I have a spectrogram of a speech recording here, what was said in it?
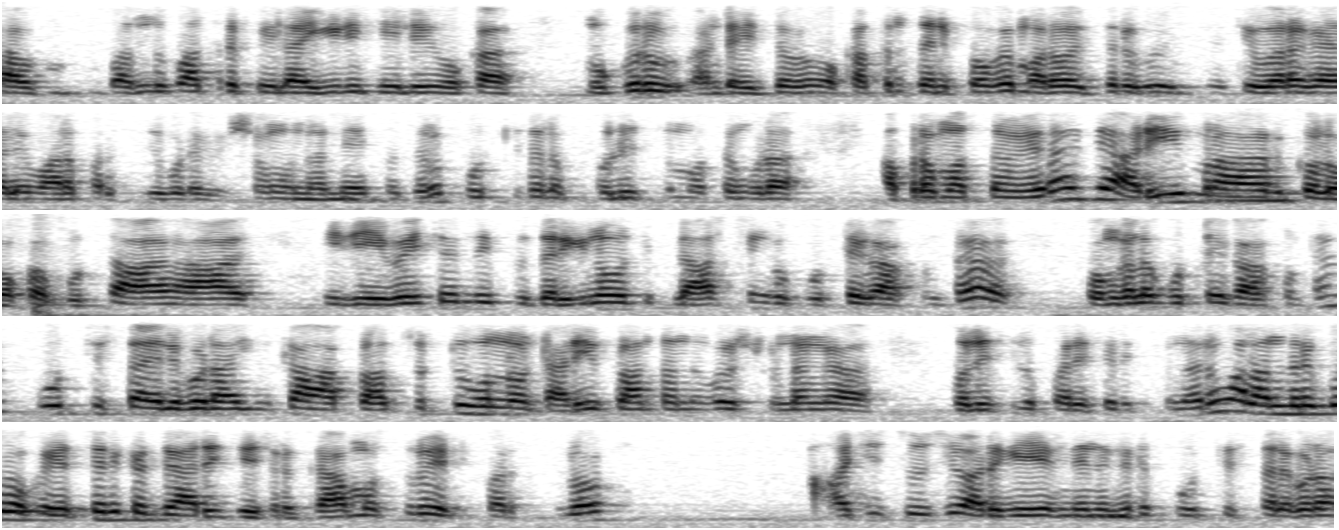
ఆ మందు పాత్ర పేలి ఐడి ఒక ముగ్గురు అంటే ఇద్దరు ఒక అతను చనిపోగా మరో ఇద్దరు చివరగాలి వాళ్ళ పరిస్థితి కూడా విషయం ఉన్న నేపథ్యంలో పూర్తి స్థాయిలో పోలీసులు మొత్తం కూడా అప్రమత్తం వేరే అది అడవి మార్గంలో ఒక గుట్ట ఇది ఏవైతే ఇప్పుడు జరిగిన బ్లాస్టింగ్ గుట్టే కాకుండా పొంగల గుట్టే కాకుండా పూర్తి స్థాయిలో కూడా ఇంకా ఆ చుట్టూ ఉన్న అడవి ప్రాంతాన్ని కూడా క్షుణ్ణంగా పోలీసులు పరిశీలిస్తున్నారు. వాళ్ళందరికీ కూడా ఒక హెచ్చరిక జారీ చేశారు. గ్రామస్తులు ఎట్టి పరిస్థితుల్లో ఆచి చూసి అడిగేయండి. ఎందుకంటే పూర్తి స్థాయిలో కూడా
